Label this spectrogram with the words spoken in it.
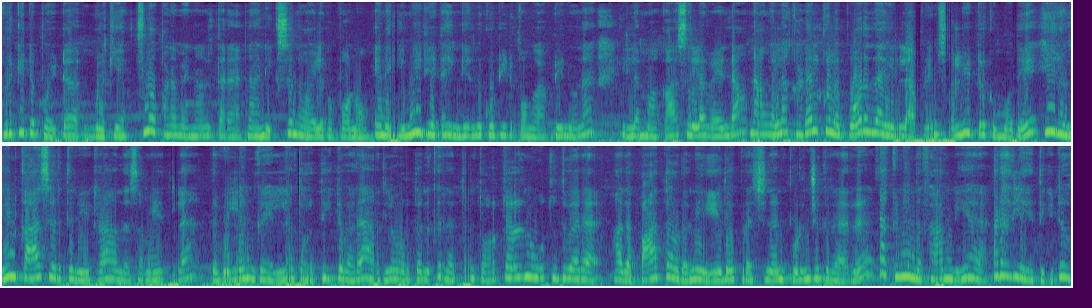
அவர்கிட்ட போயிட்டு உங்களுக்கு எவ்வளவு பணம் வேணாலும் தரேன். நான் நிக்சன் ஆயிலுக்கு போகணும். என்னை இமீடியட்டா இங்க இருந்து கூட்டிட்டு போங்க. அப்படின்னு இல்லம்மா காசு எல்லாம் வேண்டாம். நாங்கெல்லாம் கடலுக்குள்ள போறதா இல்ல. அப்படின்னு சொல்லிட்டு இருக்கும் போதே ஹீரோயின் காசு எடுத்து நீட்டுறா. அந்த சமயத்துல இந்த வில்லன்க எல்லாம் துரத்திக்கிட்டு வர அதுல ஒருத்தனுக்கு ரத்தம் துரத்துறன்னு ஊத்துது வர அதை பார்த்த உடனே ஏதோ பிரச்சனைன்னு புரிஞ்சுக்கிறாரு. டக்குன்னு இந்த ஃபேமிலிய படகுல ஏத்திக்கிட்டு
